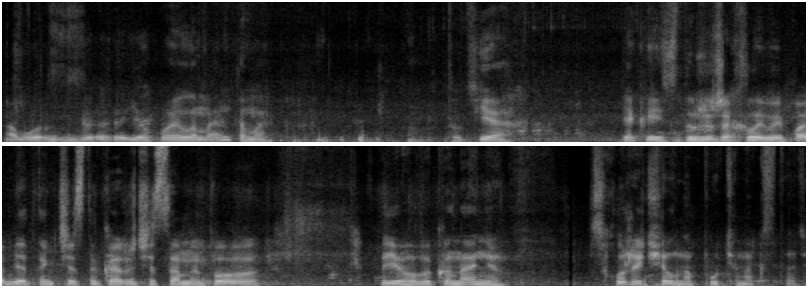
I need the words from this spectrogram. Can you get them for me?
або з його елементами. Тут є якийсь дуже жахливий пам'ятник, чесно кажучи, саме по його виконанню. Схожий чел на Путіна, кстати.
